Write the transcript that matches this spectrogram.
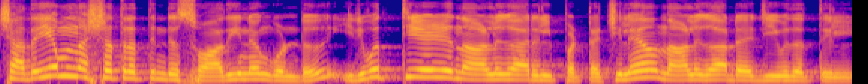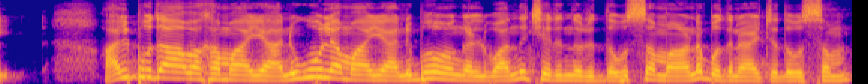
ചതയം നക്ഷത്രത്തിന്റെ സ്വാധീനം കൊണ്ട് ഇരുപത്തിയേഴ് നാളുകാരിൽപ്പെട്ട ചില നാളുകാരുടെ ജീവിതത്തിൽ അത്ഭുതാവഹമായ അനുകൂലമായ അനുഭവങ്ങൾ വന്നു ചേരുന്നൊരു ദിവസമാണ് ബുധനാഴ്ച ദിവസം.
